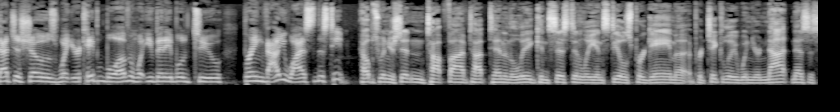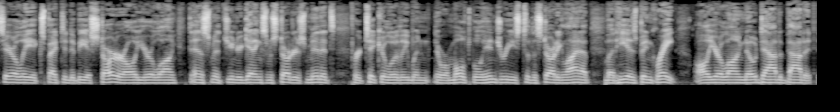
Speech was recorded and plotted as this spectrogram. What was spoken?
that just shows what you're capable of and what you've been able to bring value wise to this team. Helps when you're sitting top five, top 10 in the league consistently in steals per game, uh, particularly when you're not necessarily expected to be a starter all year long. Dennis Smith Jr. getting some starters minutes, particularly when there were multiple injuries to the starting lineup. But he has been great all year long, no doubt about it.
